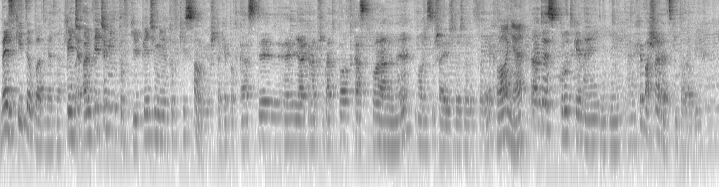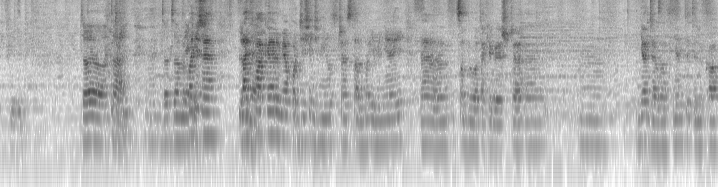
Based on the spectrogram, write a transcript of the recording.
Bez kitu podcast na przykład. Pięcio, ale 5 minutówki, 5 minutówki są już takie podcasty, e, jak na przykład podcast poranny. Może słyszałeś dość nowy projekt. O nie, Ale to jest krótkie no i, i, i chyba Szerecki to robi, Filip. to tak. To co mnie Dokładnie, jakieś e, inne. Lifehacker miał po 10 minut często albo i mniej. E, co było takiego jeszcze? E, mm, nie oddział zamknięty, tylko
